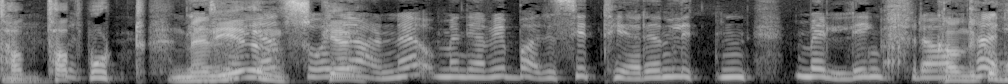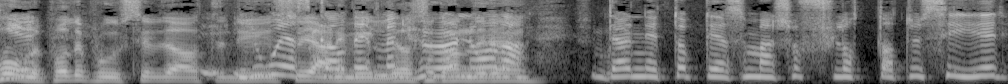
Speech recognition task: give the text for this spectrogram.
tatt, tatt, bort. Men, det ønsker jeg gjerne, Men jeg vil bare sitere en liten melding fra Terje. Kan du ikke holde på det positive, da? At du jo, så gjerne vil det, og så kan dere Det er nettopp det som er så flott at du sier.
